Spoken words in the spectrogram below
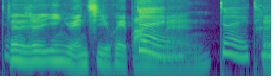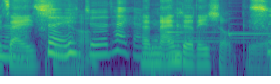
真的就是因缘际会把对你们对，合在一起对，哈觉得太感人，很难得的一首歌。是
